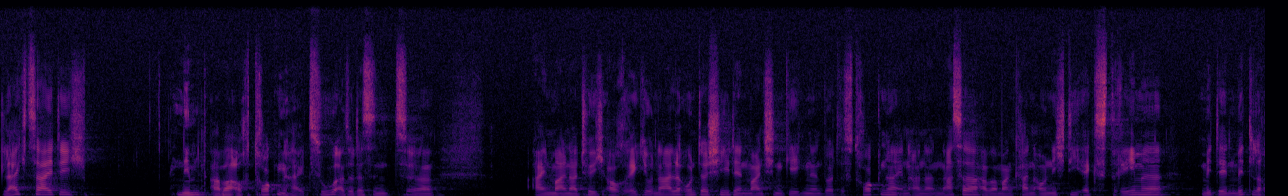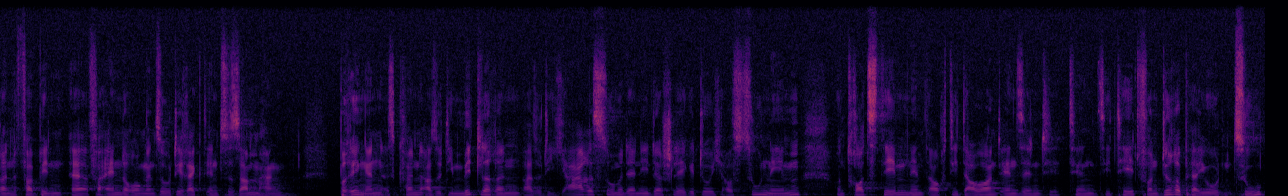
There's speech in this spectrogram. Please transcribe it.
Gleichzeitig nimmt aber auch Trockenheit zu. Also das sind äh, einmal natürlich auch regionale Unterschiede. In manchen Gegenden wird es trockener, in anderen nasser, aber man kann auch nicht die Extreme mit den mittleren Verbind äh, Veränderungen so direkt in Zusammenhang bringen. Es können also die mittleren, also die Jahressumme der Niederschläge durchaus zunehmen und trotzdem nimmt auch die dauernde Intensität von Dürreperioden zu.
